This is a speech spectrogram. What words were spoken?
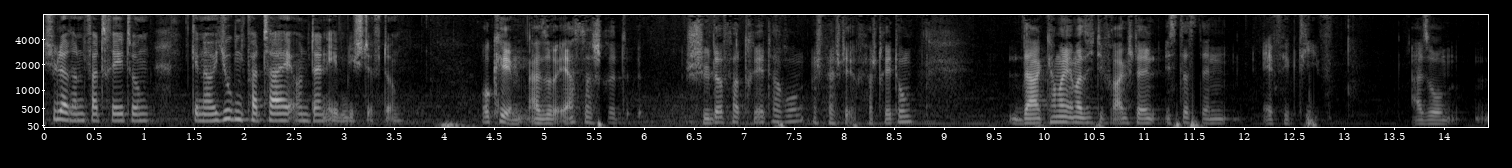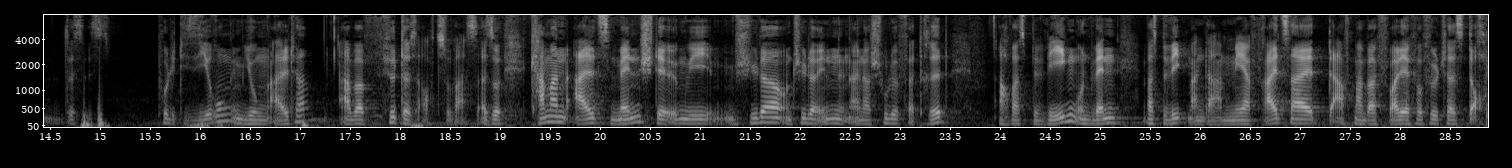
Schülerinnenvertretung, genau Jugendpartei und dann eben die Stiftung. Okay, also erster Schritt Schülervertretung, Vertretung. Da kann man ja immer sich die Frage stellen, ist das denn effektiv? Also das ist Politisierung im jungen Alter, aber führt das auch zu was? Also kann man als Mensch, der irgendwie Schüler und Schülerinnen in einer Schule vertritt, auch was bewegen? Und wenn, was bewegt man da? Mehr Freizeit? Darf man bei Friday for Futures doch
